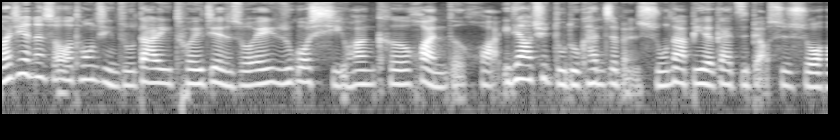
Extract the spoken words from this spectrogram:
我还记得那时候通勤族大力推荐说，诶，如果喜欢科幻的话，一定要去读读看这本书。那比尔盖茨表示说，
